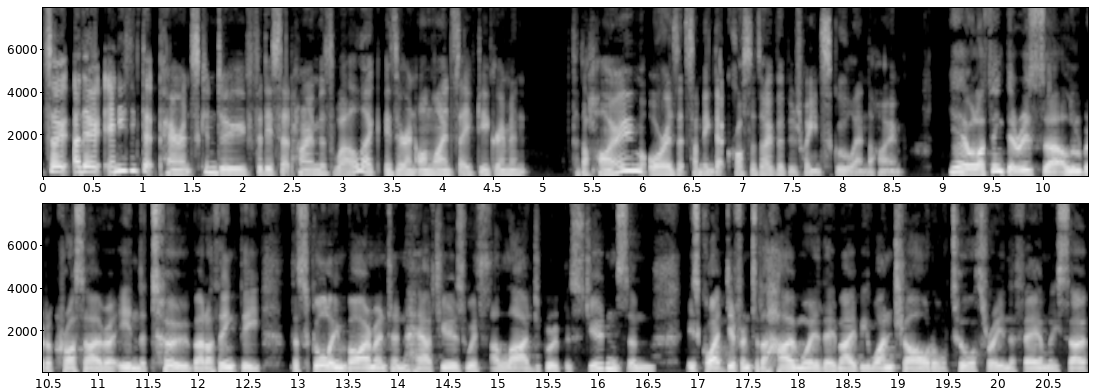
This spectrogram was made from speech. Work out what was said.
So, are there anything that parents can do for this at home as well? Like, is there an online safety agreement for the home, or is it something that crosses over between school and the home? Yeah, well, I think there is uh, a little bit of crossover in the two, but I think the, the school environment and how it's used with a large group of students and is quite different to the home where there may be one child or two or three in the family. So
